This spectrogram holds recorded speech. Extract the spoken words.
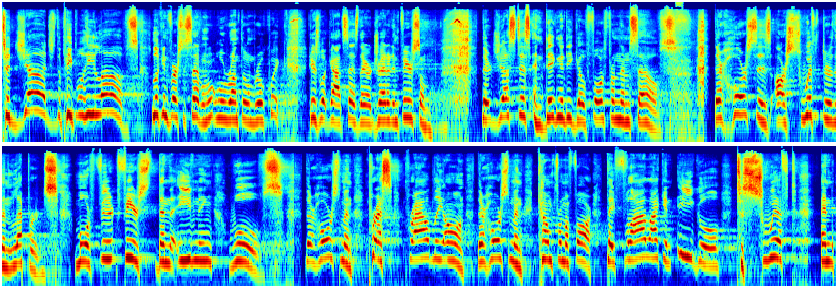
to judge the people he loves. Look in verses 7. We'll, we'll run through them real quick. Here's what God says They are dreaded and fearsome. Their justice and dignity go forth from themselves. Their horses are swifter than leopards, more fierce than the evening wolves. Their horsemen press proudly on. Their horsemen come from afar. They fly like an eagle to swift and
